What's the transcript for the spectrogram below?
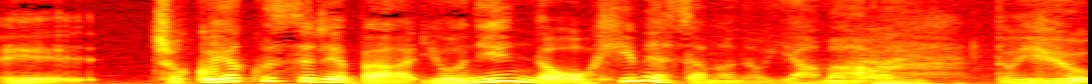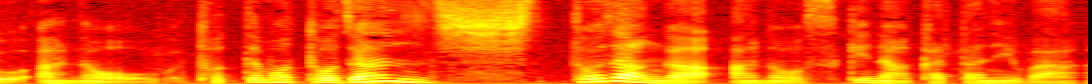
えー、直訳すれば4人のお姫様の山という、はい、あのとっても登山登山があの好きな方には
